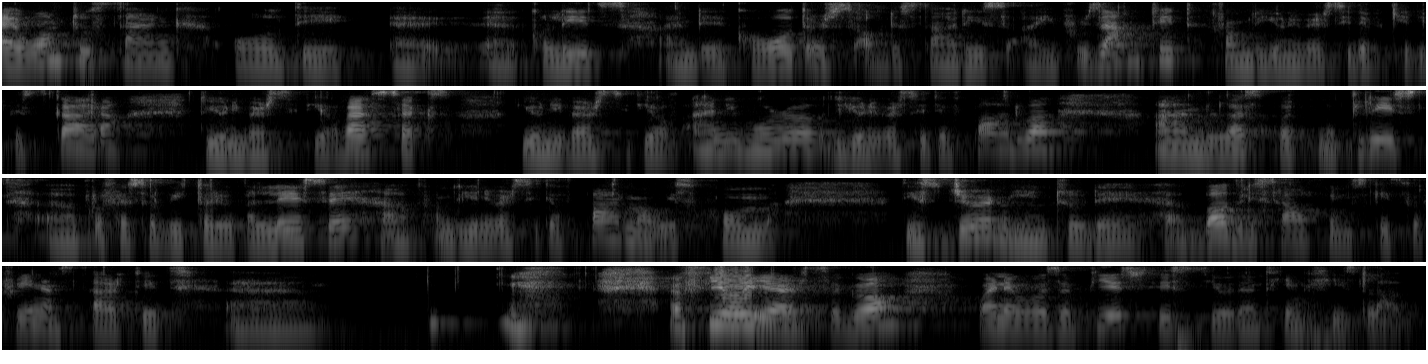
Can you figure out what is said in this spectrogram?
I want to thank all the uh, uh, colleagues and the co-authors of the studies I presented from the University of Chieti Pescara, the University of Essex, the University of Edinburgh, the University of Padua, and last but not least, uh, Professor Vittorio Gallese uh, from the University of Parma, with whom this journey into the uh, bodily self in schizophrenia started uh, a few years ago when I was a PhD student in his lab.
